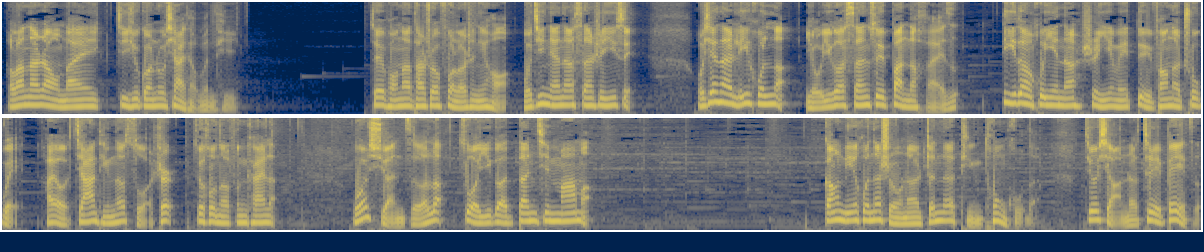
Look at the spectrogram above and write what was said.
好了，那让我们来继续关注下一条问题。这位朋友呢，他说：“傅老师你好，我今年呢三十一岁，我现在离婚了，有一个三岁半的孩子。第一段婚姻呢是因为对方的出轨，还有家庭的琐事儿最后呢分开了。我选择了做一个单亲妈妈。”刚离婚的时候呢，真的挺痛苦的，就想着这辈子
